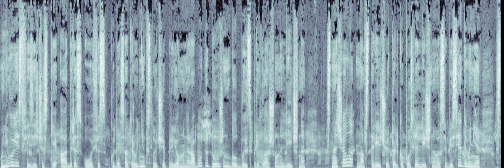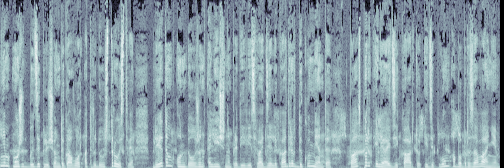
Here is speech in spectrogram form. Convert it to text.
У него есть физический адрес, офис, куда сотрудник в случае приема на работу должен был быть приглашен лично. Сначала на встречу и только после личного собеседования с ним может быть заключен договор о трудоустройстве. При этом он должен лично предъявить в отделе кадров документы, паспорт или ID-карту и диплом об образовании.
